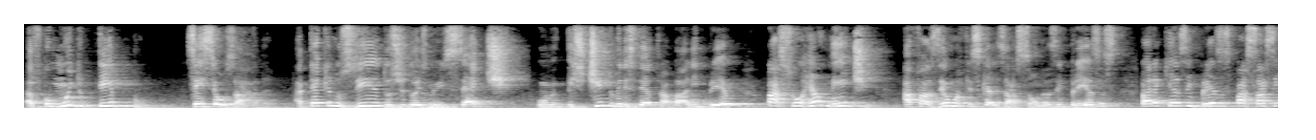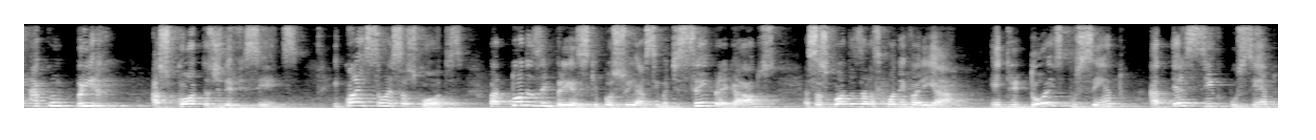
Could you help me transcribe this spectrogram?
Ela ficou muito tempo sem ser usada. Até que nos idos de 2007, o extinto Ministério do Trabalho e Emprego passou realmente a fazer uma fiscalização nas empresas para que as empresas passassem a cumprir as cotas de deficientes. E quais são essas cotas? Para todas as empresas que possuem acima de 100 empregados, essas cotas elas podem variar entre 2% até 5%,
